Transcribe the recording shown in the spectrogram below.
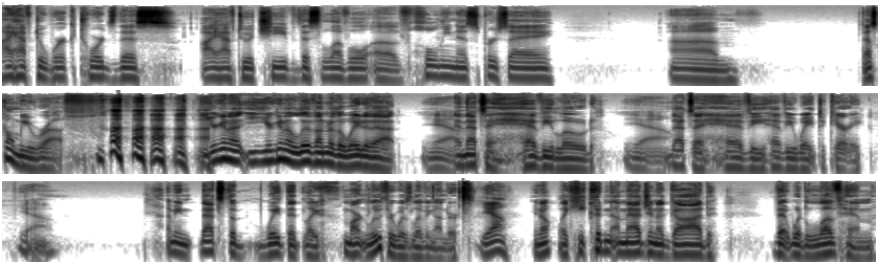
I have to work towards this. I have to achieve this level of holiness per se. Um, that's gonna be rough. you're gonna you're gonna live under the weight of that, yeah, and that's a heavy load. yeah, That's a heavy, heavy weight to carry. yeah, I mean, that's the weight that like Martin Luther was living under. yeah, You know, like he couldn't imagine a God that would love him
